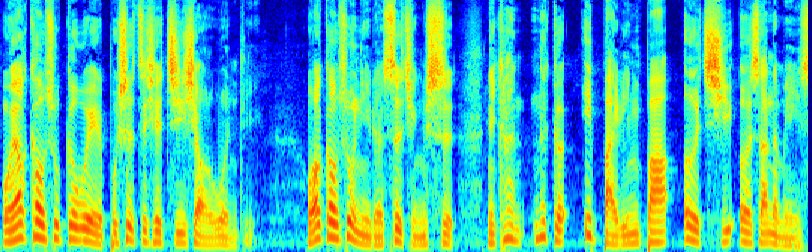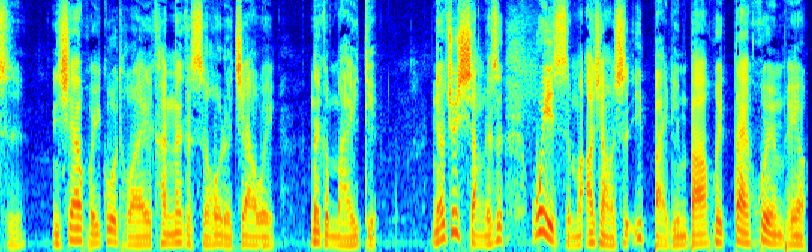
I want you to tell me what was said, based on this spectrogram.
我要告诉各位，不是这些绩效的问题。我要告诉你的事情是，你看那个一百零八二七二三的美食，你现在回过头来看那个时候的价位，那个买点。你要去想的是，为什么阿强老师一百零八会带会员朋友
